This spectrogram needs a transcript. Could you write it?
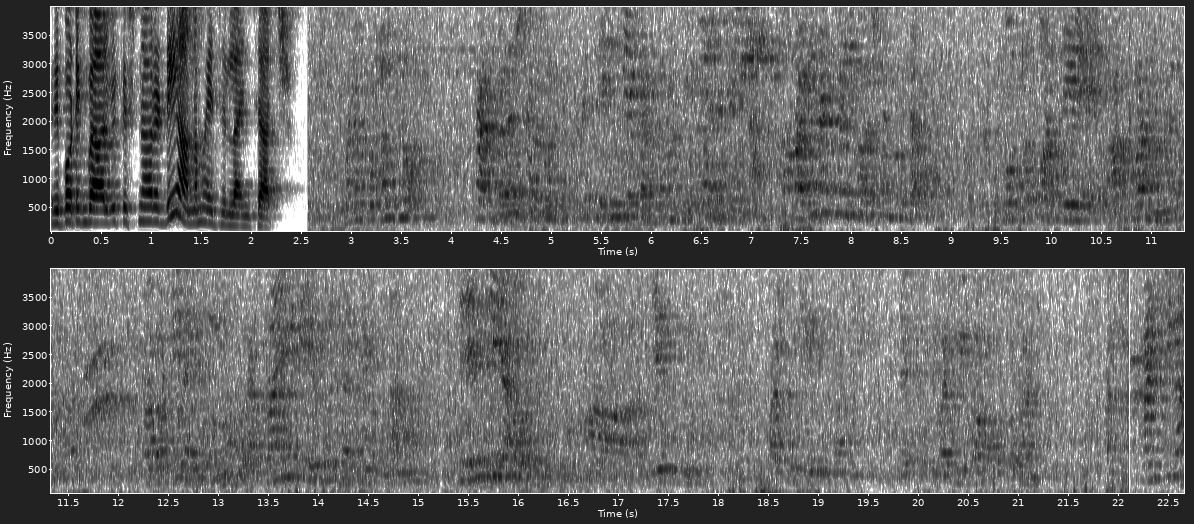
Reporting by R V Krishnareddy Annamayya జిల్లా ఇన్ఛార్జ్ మన పొలంలో కర్బన స్టాక్ ఉంటుంది సేంద్రియ కర్బన పడినటువంటి వర్షం కూడా మొక్కకు అందే ఆస్కారం ఉంటుంది కాబట్టి రైతులు రసాయనిక ఎరువుల కంటే కూడా సేంద్రియ ఆ, ఎరువులు పసుపు ఎరువు కానీ లేకపోతే వర్మీ కాంపోస్ట్ కానీ అట్లా మంచిగా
